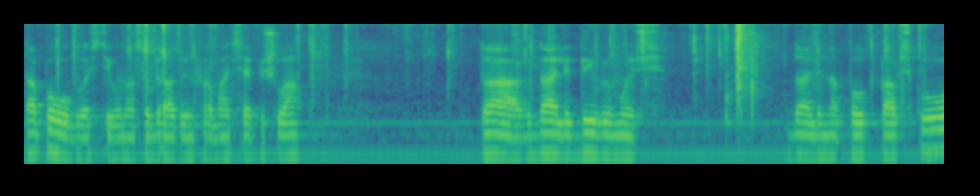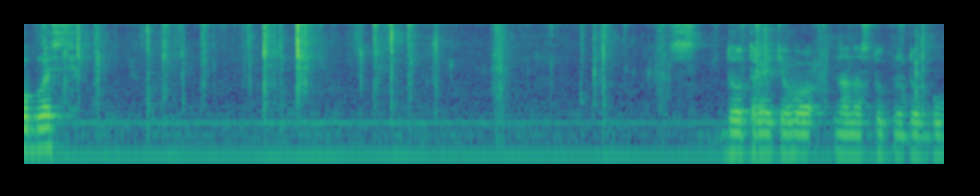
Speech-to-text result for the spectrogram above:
та по області. У нас одразу інформація пішла. Так, далі дивимось. Далі на Полтавську область. До 3 на наступну добу.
